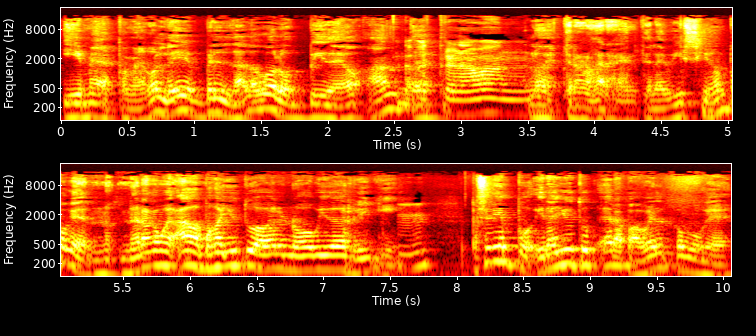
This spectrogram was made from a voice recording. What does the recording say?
Y me, después me acordé, es verdad, luego los videos antes, estrenaban. los estrenos eran en televisión, porque no, no era como, ah, vamos a YouTube a ver el nuevo video de Ricky. Ese tiempo, ir a YouTube era para ver como que,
